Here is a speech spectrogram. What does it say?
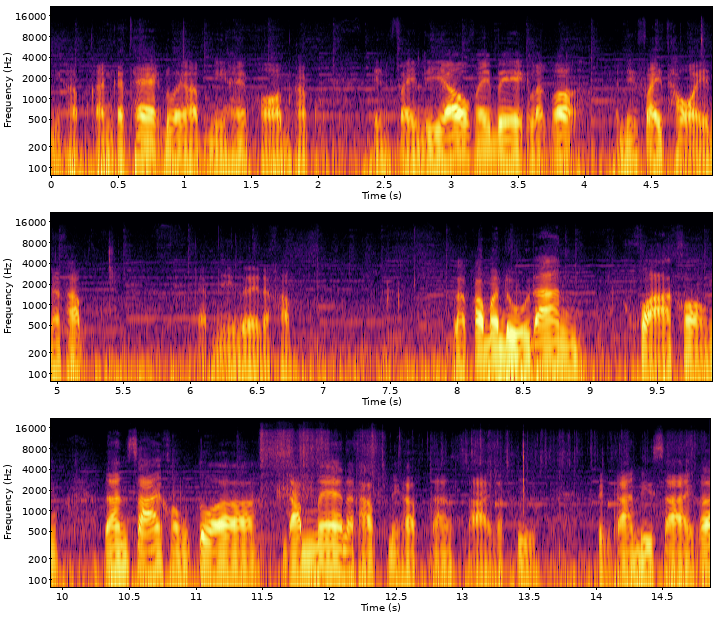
นี่ครับการกระแทกด้วยครับมีให้พร้อมครับ เป็นไฟเลี้ยวไฟเบรกแล้วก็อันนี้ไฟถอยนะครับ แบบนี้เลยนะครับ แล้วก็มาดูด้านขวาของด้านซ้ายของตัวดัมแม่นะครับนี่ครับด้านซ้ายก็คือ เป็นการดีไซน์ก็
